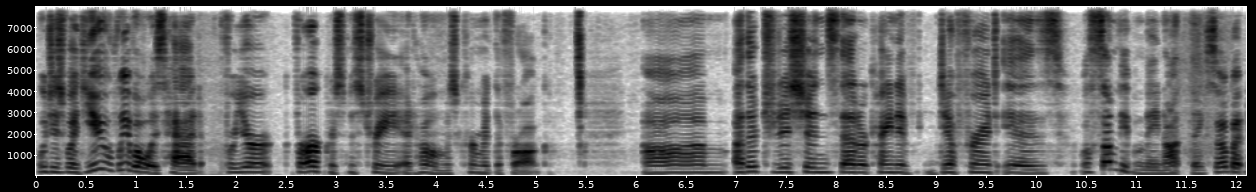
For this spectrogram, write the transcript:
which is what you we've always had for your for our Christmas tree at home was Kermit the Frog. Um, other traditions that are kind of different is well, some people may not think so, but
